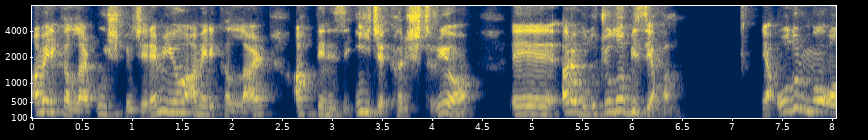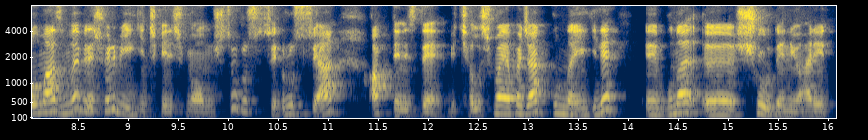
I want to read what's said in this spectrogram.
Amerikalılar bu işi beceremiyor. Amerikalılar Akdeniz'i iyice karıştırıyor. E, arabuluculuğu biz yapalım. Ya olur mu olmaz mı? Bir de şöyle bir ilginç gelişme olmuştu. Rusya, Rusya Akdeniz'de bir çalışma yapacak. Bununla ilgili e, buna e, şu deniyor. Hani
